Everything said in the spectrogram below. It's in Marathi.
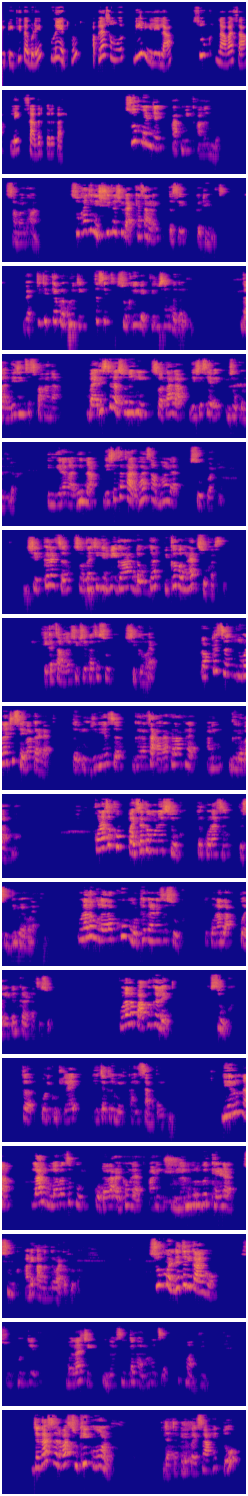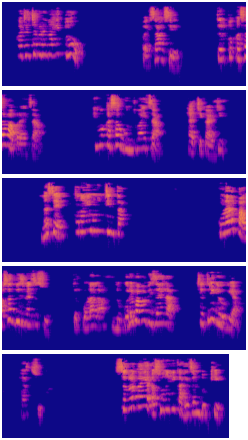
मी प्रीती दबडे पुणे येथून आपल्यासमोर मी लिहिलेला सुख नावाचा लेख सादर करत आहे. सुख म्हणजे आत्मिक आनंद समाधान. सुखाची निश्चित अशी व्याख्या सांगणे तसे कठीणच. व्यक्ती तितक्या प्रकृती तसेच सुखही व्यक्तीनुसार बदलते. गांधीजींच पाहना बॅरिस्टर असूनही स्वतःला देशसेवेत झोकून दिलं. इंदिरा गांधींना देशाचा कारभार सांभाळण्यात सुख वाटलं. शेतकऱ्याचं स्वतःची हिरवी गार डौलदार पिकं बघण्यात सुख असते. एका चांगल्या शिक्षकाचं सुख शिकवण्यात. डॉक्टरचं रुग्णाची सेवा करण्यात तर इंजिनियरचं घराचा आराखडा आखण्यात आणि घर बांधण्यात. कोणाचं खूप पैसा कमवण्यात सुख तर कोणाचं प्रसिद्धी मिळवण्यात. कुणाला मुलाला खूप मोठं करण्याचं सुख तर कोणाला पर्यटन करण्याचं सुख. कुणाला पाककलेत सुख तर कोणी कुठल्या ह्याच्यात रमेल काही सांगता येत नाही. नेहरूंना लाल गुलाबाचं फूल कोटाला अडकवण्यात आणि मुलांबरोबर खेळण्यात सुख आणि आनंद वाटत होता. सुख म्हणजे तरी काय हो? सुख म्हणजे मनाची उदासीनता घालवण्याचं एक माध्यम. जगात सर्वात सुखी कोण? ज्याच्याकडे पैसा आहे तो का ज्याच्याकडे नाही तो? पैसा असेल तर तो कसा वापरायचा? किंवा कसा गुंतवायचा ह्याची काळजी नसेल तर नाही म्हणून चिंता. कोणाला पावसात भिजण्याचं सुख तर कोणाला नको रे बाबा भिजायला छत्री घेऊया ह्यात सुख. सगळं काही असूनही काही जण दुःखी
